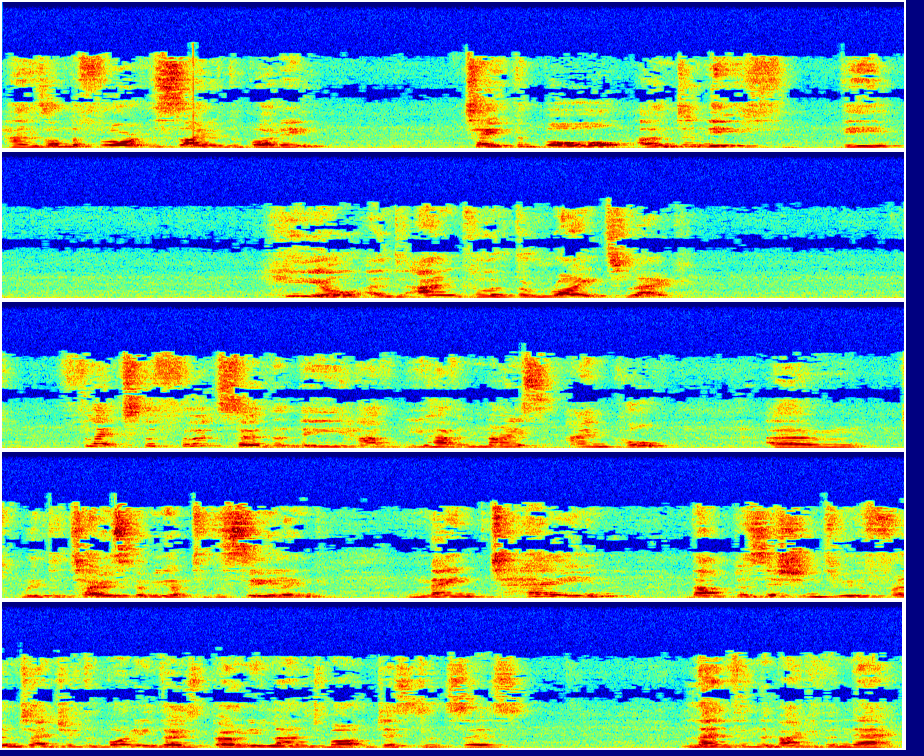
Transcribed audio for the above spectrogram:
Hands on the floor at the side of the body. Take the ball underneath the heel and ankle of the right leg. Flex the foot so that the, have, you have a nice ankle um, with the toes coming up to the ceiling. Maintain that position through the front edge of the body, those bony landmark distances. Lengthen the back of the neck.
